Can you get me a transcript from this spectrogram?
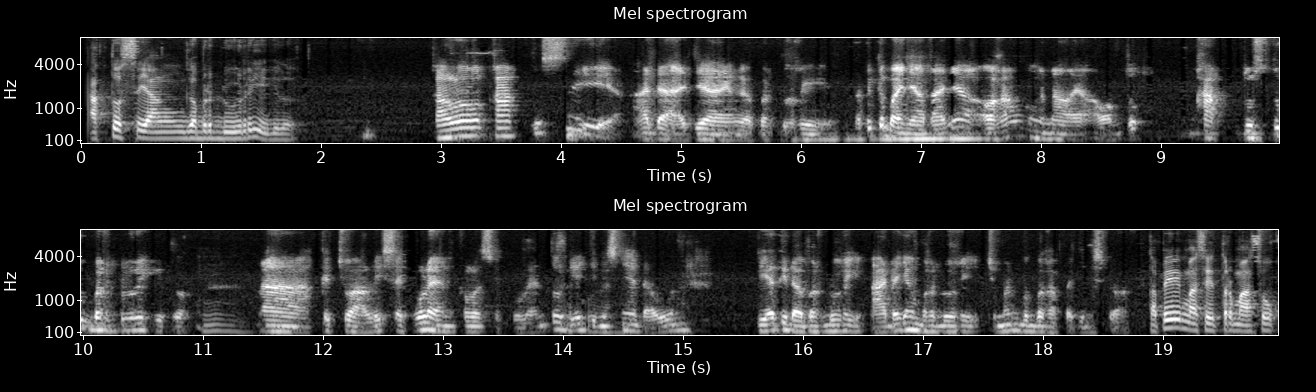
kaktus yang nggak berduri gitu? kalau kaktus sih ada aja yang nggak berduri. Tapi kebanyakannya orang mengenal yang awam tuh kaktus tuh berduri gitu Hmm. Nah, kecuali sekulen. Kalau sekulen tuh dia jenisnya daun, dia tidak berduri. Ada yang berduri, cuman beberapa jenis doang. Tapi masih termasuk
